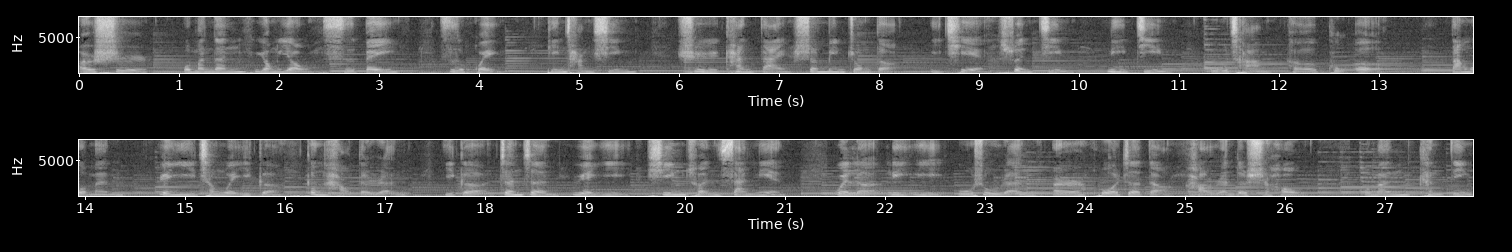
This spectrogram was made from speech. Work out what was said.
而是我们能拥有慈悲、智慧、平常心。去看待生命中的一切顺境、逆境、无常和苦厄。当我们愿意成为一个更好的人，一个真正愿意心存善念、为了利益无数人而活着的好人的时候，我们肯定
